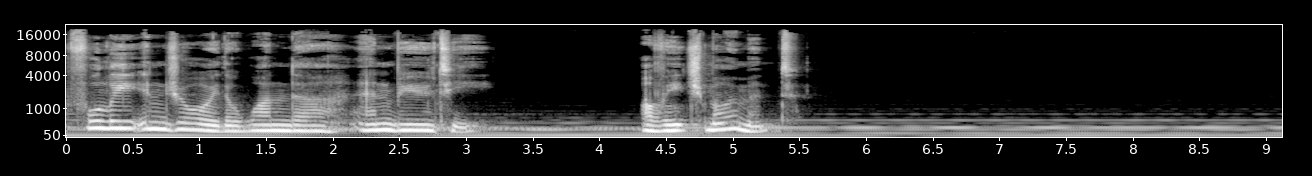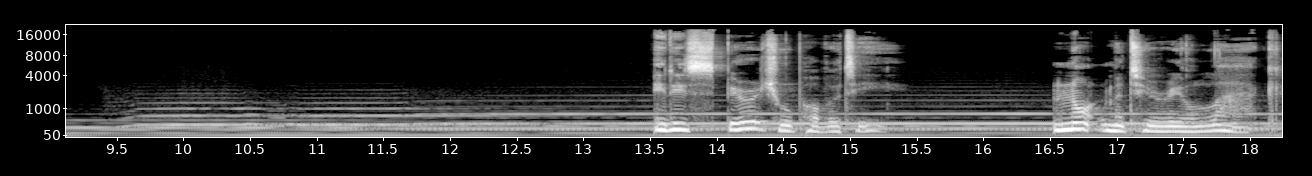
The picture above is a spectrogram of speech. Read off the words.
Fully enjoy the wonder and beauty of each moment. It is spiritual poverty not material lack,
